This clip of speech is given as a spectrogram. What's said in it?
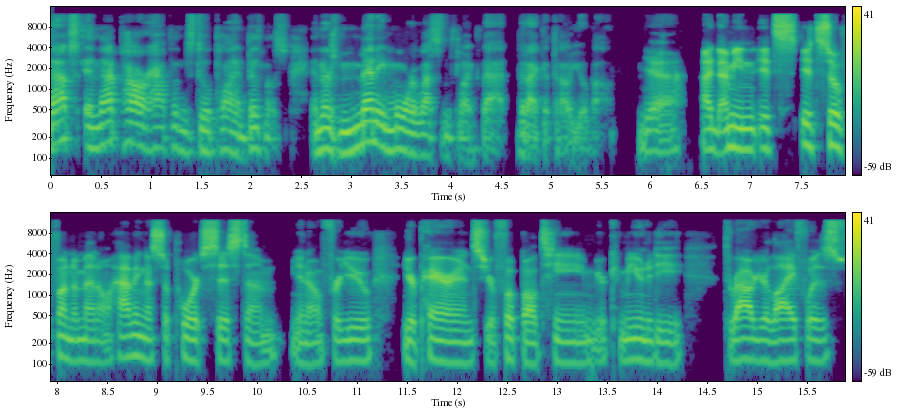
that's and that power happens to apply in business. And there's many more lessons like that that i could tell you about. Yeah. I, I mean it's it's so fundamental having a support system you know for you your parents your football team your community throughout your life was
